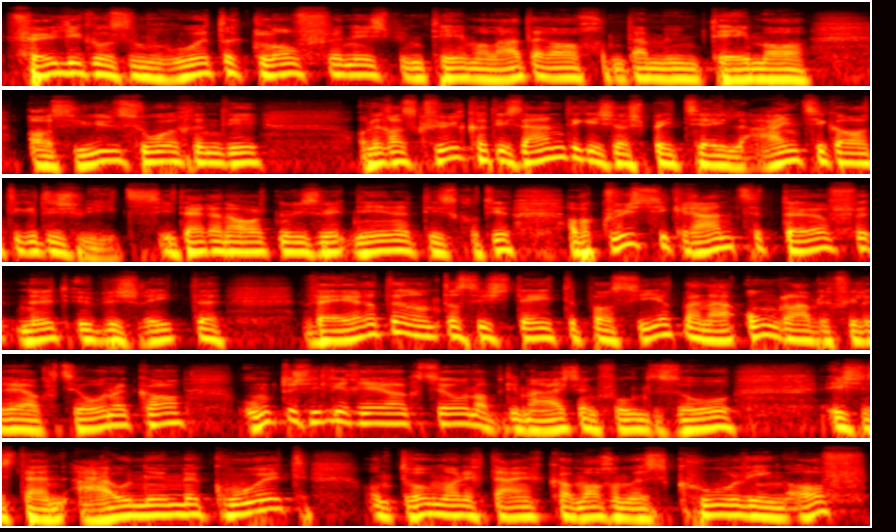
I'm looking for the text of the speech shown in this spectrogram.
völlig aus dem Ruder gelaufen ist beim Thema Lederach und dann beim Thema Asylsuchende. Und ich habe das Gefühl, die Sendung ist ja speziell einzigartig in der Schweiz. In dieser Art und Weise wird nie diskutiert. Aber gewisse Grenzen dürfen nicht überschritten werden. Und das ist dort passiert. Man hat auch unglaublich viele Reaktionen gehabt. Unterschiedliche Reaktionen. Aber die meisten haben gefunden, so ist es dann auch nicht mehr gut. Und darum habe ich gedacht, machen wir ein Cooling off.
